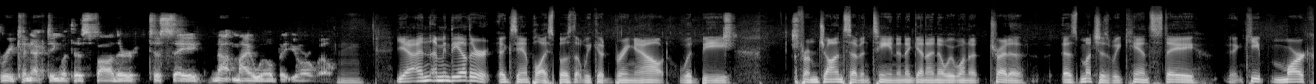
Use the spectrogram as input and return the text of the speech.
reconnecting with his Father to say, "Not my will, but your will." Mm. Yeah, and I mean the other example I suppose that we could bring out would be from John 17. And again, I know we want to try to as much as we can stay keep Mark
